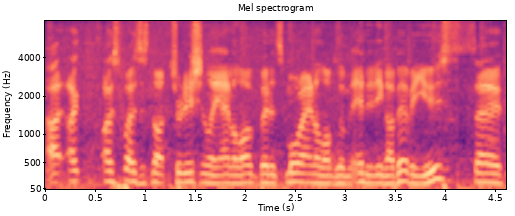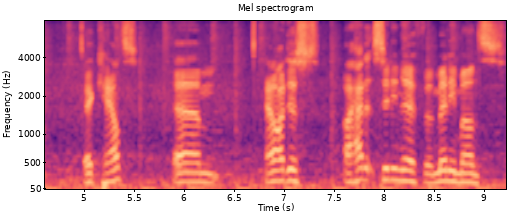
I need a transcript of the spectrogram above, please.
I, I, I suppose it's not traditionally analog, but it's more analog than anything I've ever used, so it counts. Um, and I just I had it sitting there for many months.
